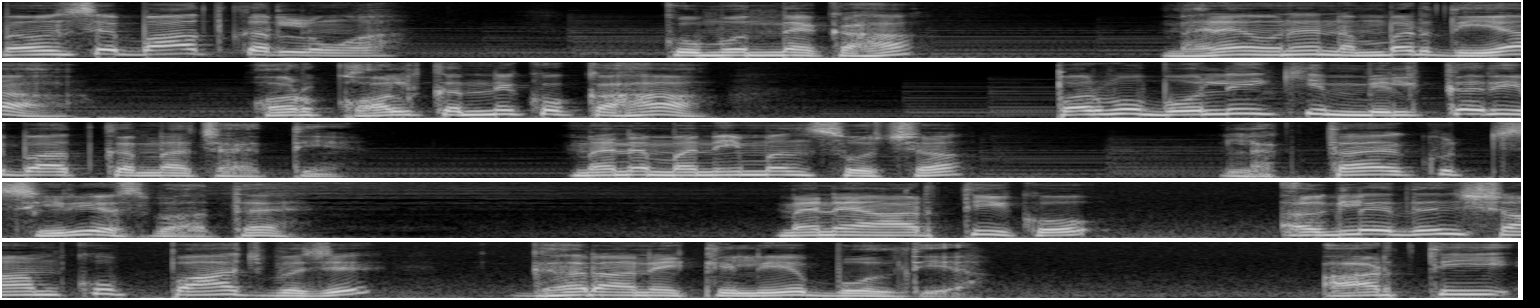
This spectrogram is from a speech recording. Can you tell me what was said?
मैं उनसे बात कर लूँगा। कुमुद ने कहा, मैंने उन्हें नंबर दिया और कॉल करने को कहा, पर वो बोली कि मिलकर ही बात करना चाहती हैं। मैंने मनी मन सोचा लगता है कुछ सीरियस बात है। मैंने आरती को अगले दिन शाम को पाँच बजे घर आने के लिए बोल दिया। आरती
